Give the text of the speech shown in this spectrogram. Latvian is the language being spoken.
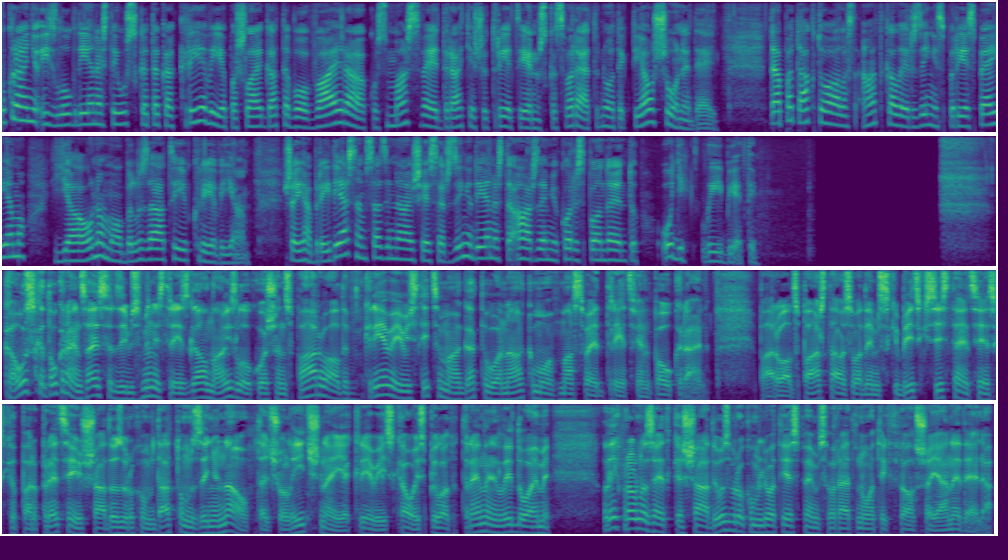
Ukraiņu izlūkdienesti uzskata, ka Krievija pašlaik gatavo vairākus masveida raķešu triecienus, kas varētu notikt jau šonedēļ. Tāpat aktuālas atkal ir ziņas par iespējamu jaunu mobilizāciju Krievijā. Šajā brīdī esam sazinājušies ar ziņu dienesta ārzemju korespondentu Uģi Lībieti. Kā uzskata Ukrainas aizsardzības ministrijas galvenā izlūkošanas pārvalde, Krievija visticamāk gatavo nākamo masveida triecienu pa Ukrainu. Pārvaldes pārstāvis Vadims Skibitskis izteicies, ka par precīzu šādu uzbrukumu datumu ziņu nav, taču līdšanējie Krievijas kaujas pilotu treniņu lidojumi liek prognozēt, ka šādi uzbrukumi ļoti iespējams varētu notikt vēl šajā nedēļā.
